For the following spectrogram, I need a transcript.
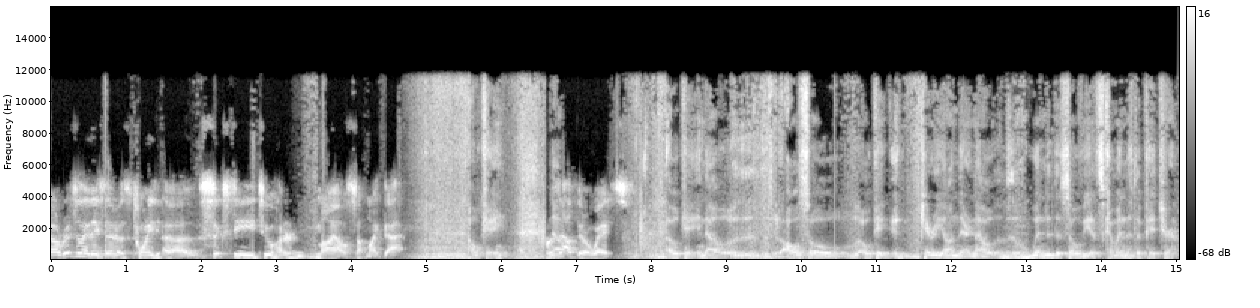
No, originally they said it was 20, uh, 6,200 miles, something like that. Okay. Was Now- out there ways. Okay. Now, also, okay, carry on there. Now, when did the Soviets come into the picture?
